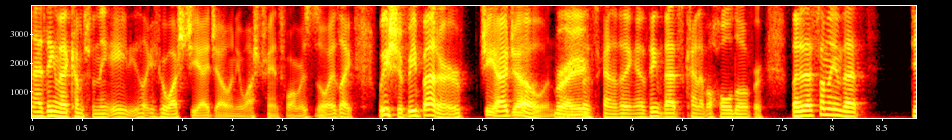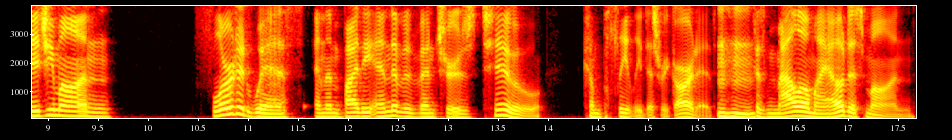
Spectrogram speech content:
And I think that comes from the 80s. Like if you watch G.I. Joe and you watch Transformers, it's always like, we should be better, G.I. Joe. And like, Right. That's kind of thing. I think that's kind of a holdover. But that's something that Digimon flirted with, and then by the end of Adventures 2, completely disregarded. Because MaloMyotismon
